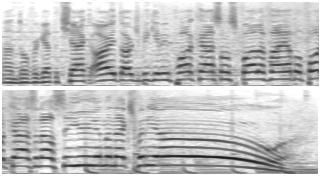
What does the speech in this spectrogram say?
And don't forget to check out the RGB Gaming podcast on Spotify, Apple Podcasts. And I'll see you in the next video.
